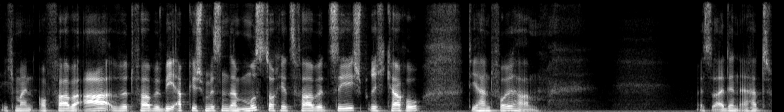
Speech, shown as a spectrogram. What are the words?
Ich meine, auf Farbe A wird Farbe B abgeschmissen, dann muss doch jetzt Farbe C, sprich Karo, die Hand voll haben es sei denn, er hat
